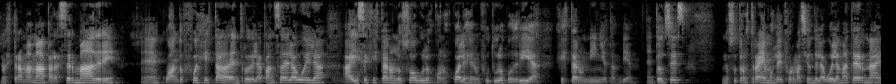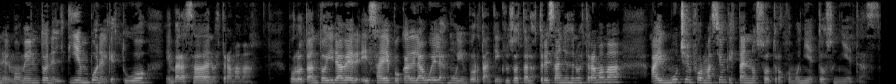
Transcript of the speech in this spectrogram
nuestra mamá para ser madre, ¿eh? cuando fue gestada dentro de la panza de la abuela, ahí se gestaron los óvulos con los cuales en un futuro podría gestar un niño también. Entonces, nosotros traemos la información de la abuela materna en el momento, en el tiempo en el que estuvo embarazada nuestra mamá. Por lo tanto, ir a ver esa época de la abuela es muy importante. Incluso hasta los tres años de nuestra mamá hay mucha información que está en nosotros como nietos o nietas.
